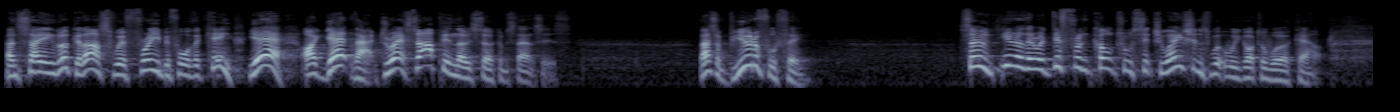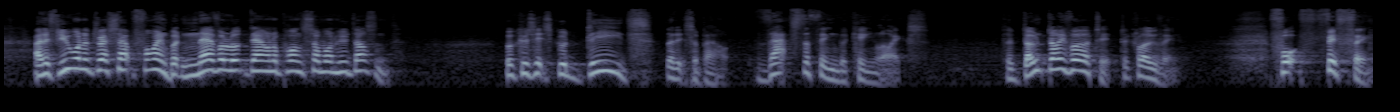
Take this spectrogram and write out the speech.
and saying, Look at us, we're free before the king. Yeah, I get that. Dress up in those circumstances. That's a beautiful thing. So, you know, there are different cultural situations we've got to work out. And if you want to dress up, fine, but never look down upon someone who doesn't. Because it's good deeds that it's about. That's the thing the king likes. So don't divert it to clothing. For, fifth thing,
